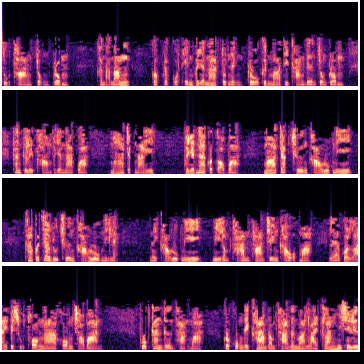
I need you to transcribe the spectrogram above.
สู่ทางจงกรมขณะนั้น ก็ปรากฏเห็นพญานาคตนหนึ่งโผล่ขึ้นมาที่ทางเดินจงกรม ท่านก็เลยถามพญานาคว่า มาจากไหน พญานาคก็ตอบว่า มาจากเชิงเขาลูกนี้ ข้าพระเจ้าอยู่เชิงเขาลูกนี้แหละ ในเขาลูกนี้มีลำธารผ่านเชิงเขาออกมา แล้วก็ไหลไปสู่ท้องนาของชาวบ้าน พวกท่านเดินทางมา ก็คงได้ข้ามลำธารนั้นมาหลายครั้งไม่ใช่หรือ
